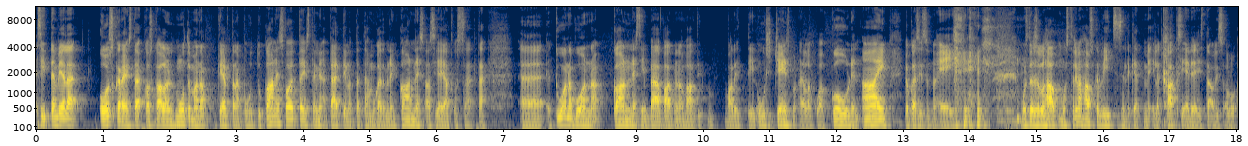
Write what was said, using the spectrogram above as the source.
Sitten vielä Oscareista, koska ollaan nyt muutamana kertana puhuttu kannesvoittajista, niin päättiin ottaa tähän mukaan tämmöinen kannesasia jatkossa, että tuona vuonna Cannesin pääpaikalla valittiin uusi James Bond-elokuva Golden Eye, joka siis, no ei, musta, olisi ollut, musta oli vähän hauska vitsi sen takia, että meillä kaksi edellistä olisi ollut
